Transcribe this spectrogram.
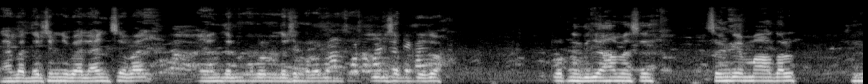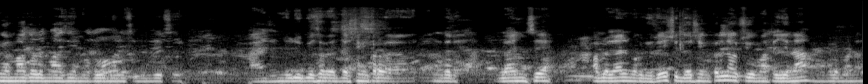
यहाँ पर दर्शन की भाई लाइन से भाई यहाँ अंदर मोबाइल में दर्शन करवा देना स्पीड से बता जो टोटल दीजिए हमें से संगे मागल संगे मागल माँ से मगल माँ से मंदिर से आज नीडी पे सब दर्शन करवा अंदर लाइन से આપણે લાઈન પકડી રહીશું દર્શન કરી નાખશું માતાજીના મોગલમાના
